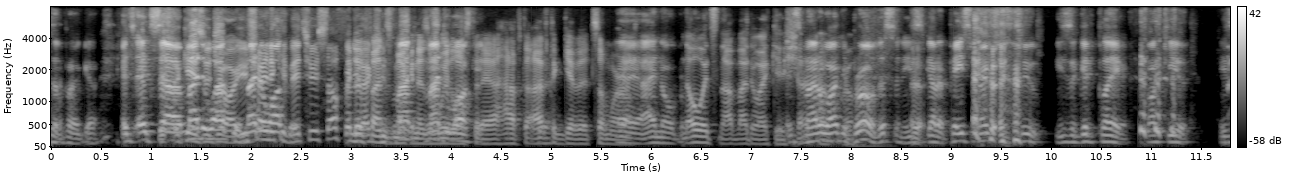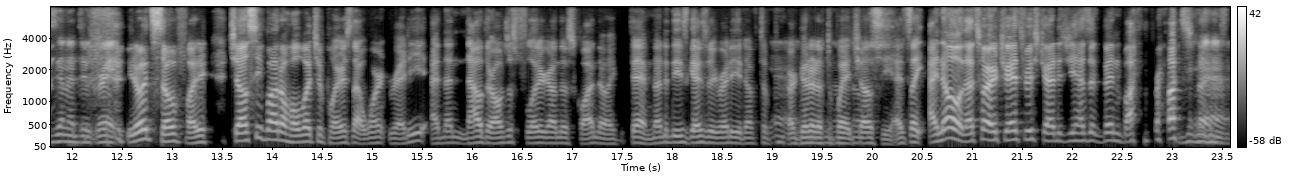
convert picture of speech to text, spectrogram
the fuck up. It's it's uh, okay, so Joe, are Madueke, you trying to Madueke. convince yourself? For or do you actually defense believe- Mad- mechanism, we lost today. I have to. I have to give it somewhere Yeah, yeah, I know, bro. No, it's not Madueke. it's Shut up, Madueke, bro. bro. Listen, he's got a pace merchant too. He's a good player. Fuck you. He's gonna do great. You know what's so funny? Chelsea bought a whole bunch of players that weren't ready, and then now they're all just floating around the squad. And they're like, "Damn, none of these guys are ready enough to Yeah, are good enough to no- play at Chelsea." sh- It's like I know that's why our transfer strategy hasn't been by prospects. Yeah.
